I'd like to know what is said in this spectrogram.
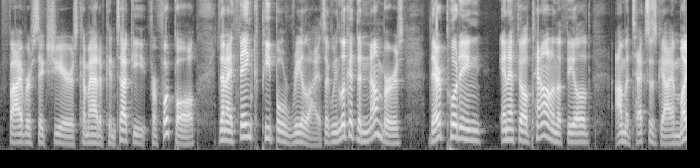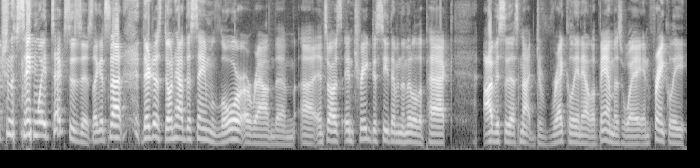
five or six years come out of Kentucky for football than I think people realize. Like, we look at the numbers, they're putting NFL talent on the field. I'm a Texas guy, much in the same way Texas is. Like it's not, they just don't have the same lore around them. Uh, and so I was intrigued to see them in the middle of the pack. Obviously, that's not directly in Alabama's way, and frankly,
